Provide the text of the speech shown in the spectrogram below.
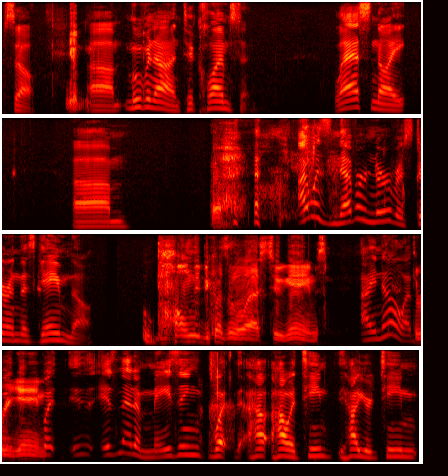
So, um, moving on to Clemson. Last night, um, I was never nervous during this game, though. Only because of the last two games. I know three but, games. But isn't that amazing? What how how a team how your team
